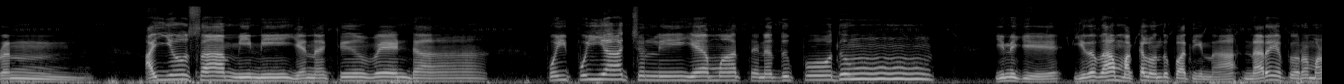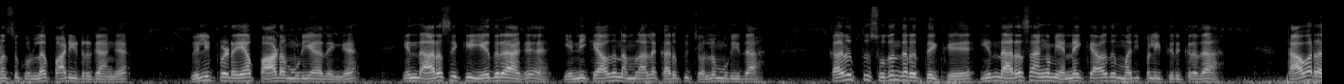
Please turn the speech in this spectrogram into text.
உடன் ஐயோ சாமி நீ எனக்கு வேண்டாம் பொய் பொய்யா சொல்லி ஏமாத்தினது போதும். இன்னைக்கு இதை தான் மக்கள் வந்து பார்த்தீங்கன்னா நிறைய பேரும் மனசுக்குள்ளே பாடிட்டு இருக்காங்க. வெளிப்படையாக பாட முடியாதுங்க. இந்த அரசுக்கு எதிராக என்னைக்காவது நம்மளால் கருத்து சொல்ல முடியுதா? கருத்து சுதந்திரத்துக்கு இந்த அரசாங்கம் என்னைக்காவது மதிப்பளித்து இருக்கிறதா தவறை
